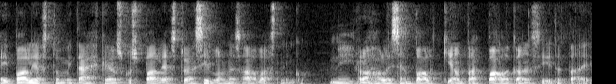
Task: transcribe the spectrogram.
ei paljastu, mitä ehkä joskus paljastuu, ja silloin ne saa vasta niin kuin Niin. rahallisen palkkion tai palkan siitä, tai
